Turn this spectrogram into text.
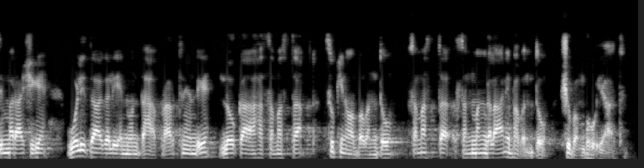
ಸಿಂಹರಾಶಿಗೆ ಒಳಿತಾಗಲಿ ಎನ್ನುವಂತಹ ಪ್ರಾರ್ಥನೆಯೊಂದಿಗೆ ಲೋಕಾಹ ಸಮಸ್ತ ಸುಖಿನೋ ಭವಂತು, ಸಮಸ್ತ ಸನ್ಮಂಗಲಾನಿ ಭವಂತು, ಶುಭಂ ಭೂಯಾತ್.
